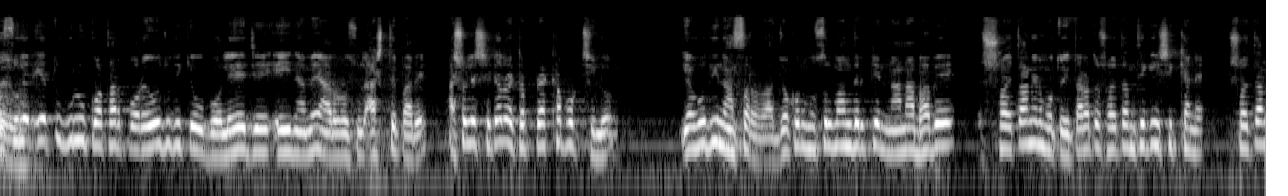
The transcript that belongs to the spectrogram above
রসুলের এতগুলো কথার পরেও যদি কেউ বলে যে এই নামে আরও রসুল আসতে পারে আসলে সেটারও একটা প্রেক্ষাপট ছিল। ইয়াহুদি নাসারারা যখন মুসলমানদেরকে নানাভাবে শয়তানের মতোই তারা তো শয়তান থেকেই শিক্ষা নেয় শয়তান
